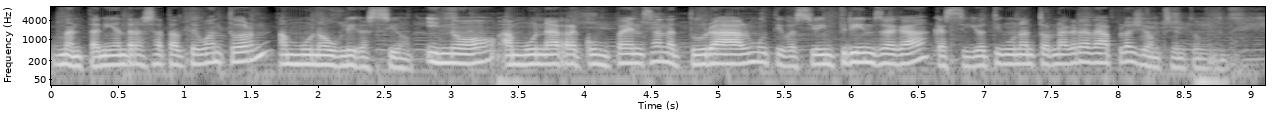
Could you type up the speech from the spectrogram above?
mantenir endreçat el teu entorn amb una obligació i no amb una recompensa recompensa natural, motivació intrínseca, que si jo tinc un entorn agradable, jo em sento millor.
